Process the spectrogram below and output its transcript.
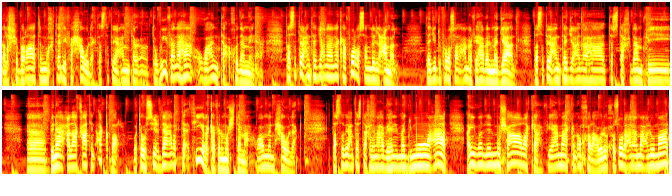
الخبرات المختلفة حولك تستطيع أن تضيف لها وأن تأخذ منها. تستطيع أن تجعل لك فرصا للعمل. تجد فرص العمل في هذا المجال. تستطيع أن تجعلها تستخدم في آه، بناء علاقات أكبر. وتوسيع دائرة تأثيرك في المجتمع ومن حولك. تستطيع أن تستخدم هذه المجموعات أيضا للمشاركة في أماكن أخرى والحصول على معلومات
